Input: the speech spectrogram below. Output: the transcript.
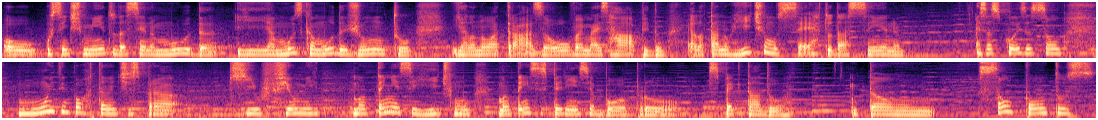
ou o sentimento da cena muda e a música muda junto e ela não atrasa ou vai mais rápido, ela tá no ritmo certo da cena. Essas coisas são muito importantes para que o filme mantenha esse ritmo, mantenha essa experiência boa pro espectador. Então, são pontos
